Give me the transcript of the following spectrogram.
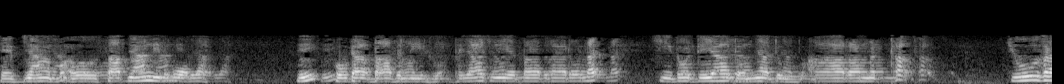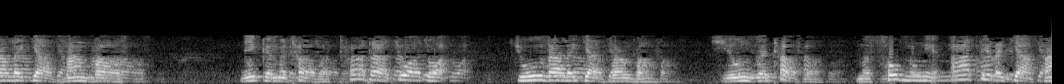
အဲပြန်ဟိုစာပြန်နေတော့ဗျာဟင်ဗုဒ္ဓသာသနေဆိုဘုရားရှင်ရဲ့သာသနာတော်၌ရှိသောတရားတော်မြတ်တို့အာရမထ ကျိုးစားလိုက်ကြသံပါဒီကမထပါထာတာကြွားကြွားကျိုးစားလိုက်ကြသံပါယုံစထဆိုမဆုံးမနစ်အားတက်လိုက်ကြသံ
